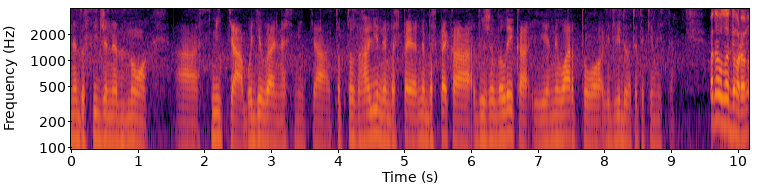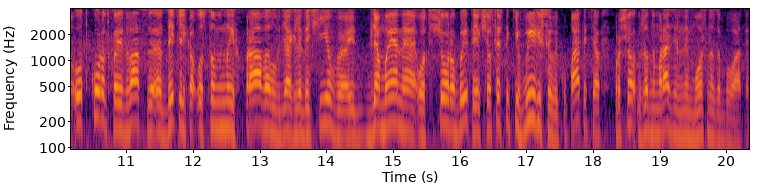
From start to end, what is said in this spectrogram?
недосліджене дно, сміття, будівельне сміття. Тобто, взагалі небезпека, небезпека дуже велика і не варто відвідувати такі місця. Пане Володимире, ну, от коротко від вас е, декілька основних правил для глядачів е, для мене. От що робити, якщо все ж таки вирішили купатися, про що в жодному разі не можна забувати.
